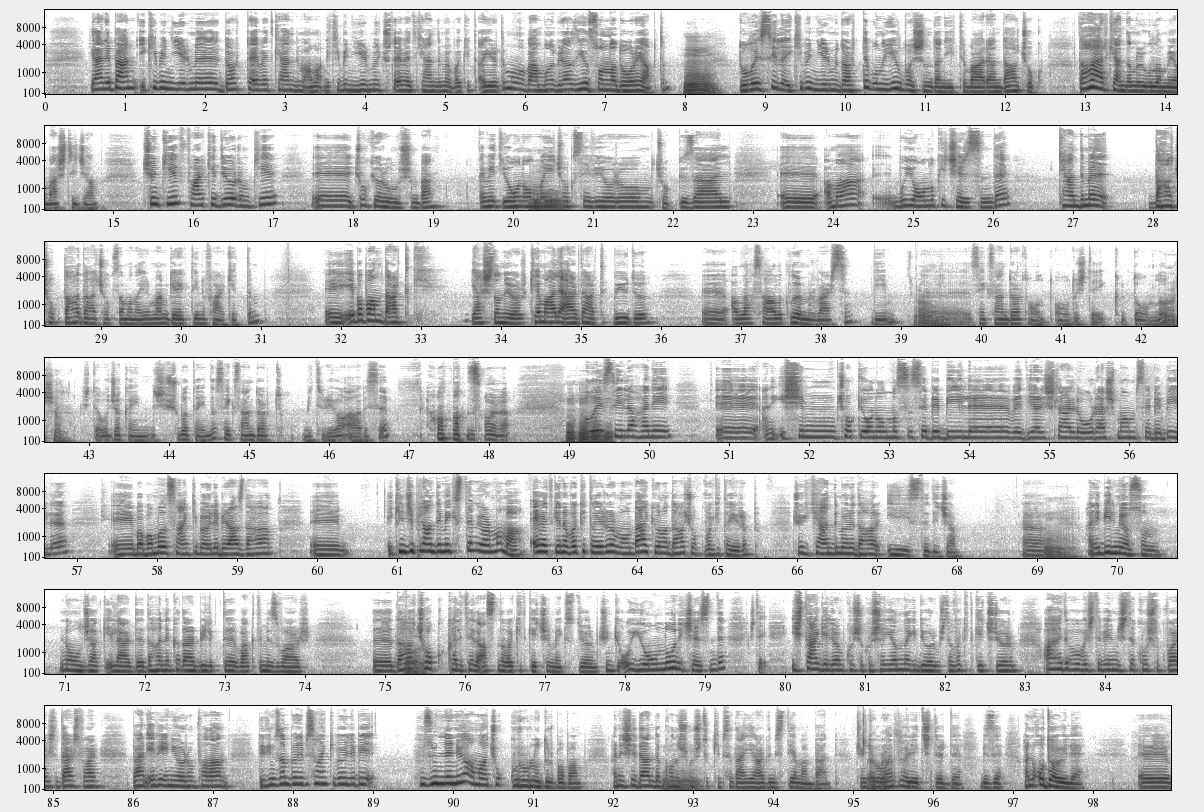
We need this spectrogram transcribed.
Yani ben 2024'te evet kendim ama 2023'te evet kendime vakit ayırdım ama ben bunu biraz yıl sonuna doğru yaptım. Hmm. Dolayısıyla 2024'te bunu yıl başından itibaren daha çok daha erkenden uygulamaya başlayacağım. Çünkü fark ediyorum ki e, çok yorulmuşum ben. Evet yoğun olmayı hmm. çok seviyorum. Çok güzel. E, ama bu yoğunluk içerisinde kendime daha çok daha daha çok zaman ayırmam gerektiğini fark ettim. E, e babam da artık yaşlanıyor. Kemal'e erdi artık büyüdü. E, Allah sağlıklı ömür versin diyeyim. E, 84 oldu, oldu işte 40 doğumlu. Maşallah. İşte Ocak ayında, Şubat ayında 84 bitiriyor abisi. Ondan sonra. Dolayısıyla hani e, hani işim çok yoğun olması sebebiyle ve diğer işlerle uğraşmam sebebiyle e, babamı sanki böyle biraz daha e, ikinci plan demek istemiyorum ama evet gene vakit ayırıyorum ama belki ona daha çok vakit ayırıp çünkü kendimi öyle daha iyi hissedeceğim. Ee, hmm. Hani bilmiyorsun ne olacak ileride daha ne kadar birlikte vaktimiz var. Ee, daha Doğru. çok kaliteli aslında vakit geçirmek istiyorum. Çünkü o yoğunluğun içerisinde işte işten geliyorum koşu koşa yanına gidiyorum işte vakit geçiriyorum. Ay hadi baba işte benim işte koşluk var işte ders var. Ben eve iniyorum falan. Dediğim zaman böyle bir sanki böyle bir hüzünleniyor ama çok gururludur babam. Hani şeyden de konuşmuştuk kimseden yardım isteyemem ben. Çünkü evet. babam hep öyle yetiştirdi bizi. Hani o da öyle. Ee,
